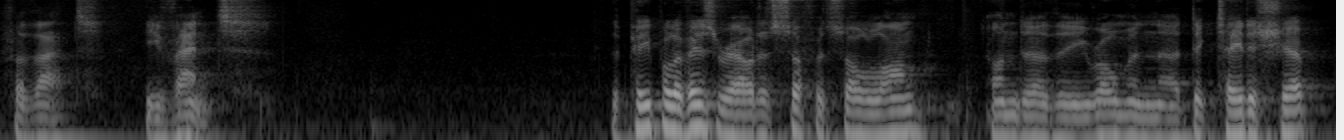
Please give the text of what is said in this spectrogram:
for that event. The people of Israel had suffered so long under the Roman uh, dictatorship,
